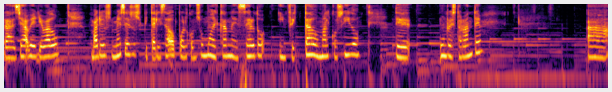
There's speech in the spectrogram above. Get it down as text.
tras ya haber llevado varios meses hospitalizado por el consumo de carne de cerdo infectado mal cocido de un restaurante. A,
